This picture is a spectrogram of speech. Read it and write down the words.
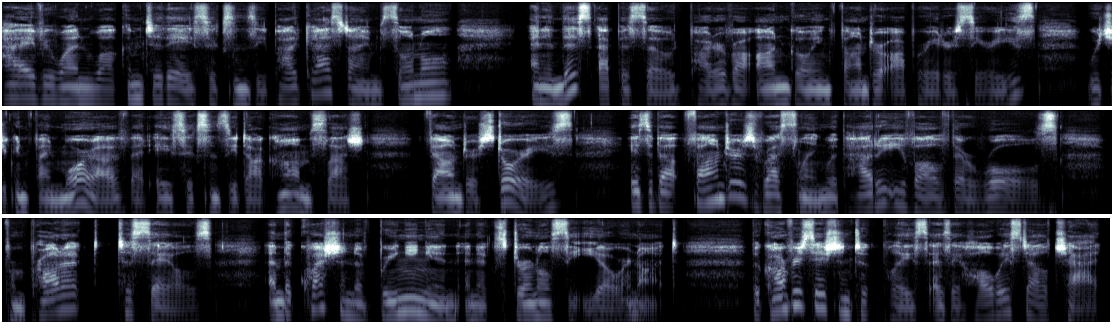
Hi, everyone. Welcome to the a16z podcast. I'm Sonal. And in this episode, part of our ongoing founder operator series, which you can find more of at a16z.com slash founder stories, is about founders wrestling with how to evolve their roles from product to sales and the question of bringing in an external CEO or not. The conversation took place as a hallway style chat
